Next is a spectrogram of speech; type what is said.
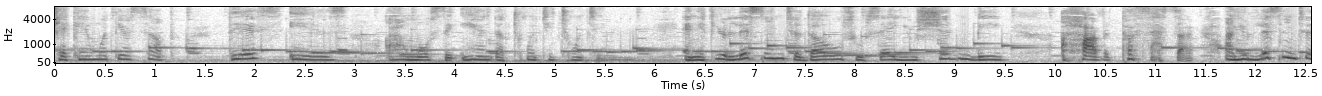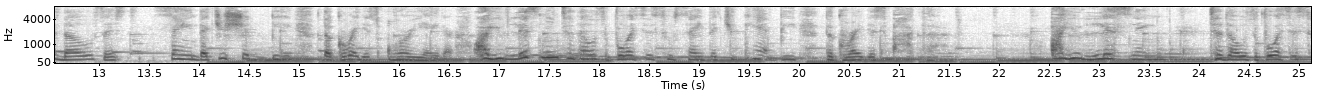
Check in with yourself. This is almost the end of 2020. And if you're listening to those who say you shouldn't be a Harvard professor, are you listening to those that saying that you shouldn't be the greatest orator? Are you listening to those voices who say that you can't be the greatest author? Are you listening to those voices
